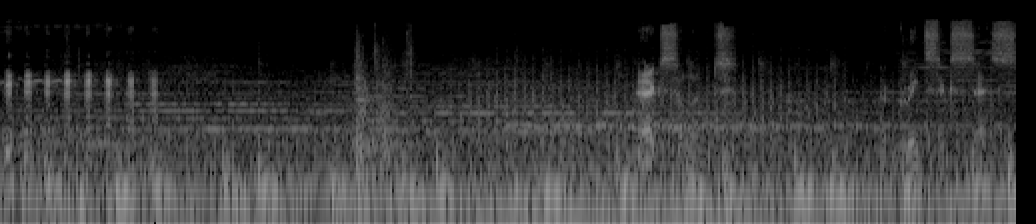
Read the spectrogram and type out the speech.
Excellent. A great success.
